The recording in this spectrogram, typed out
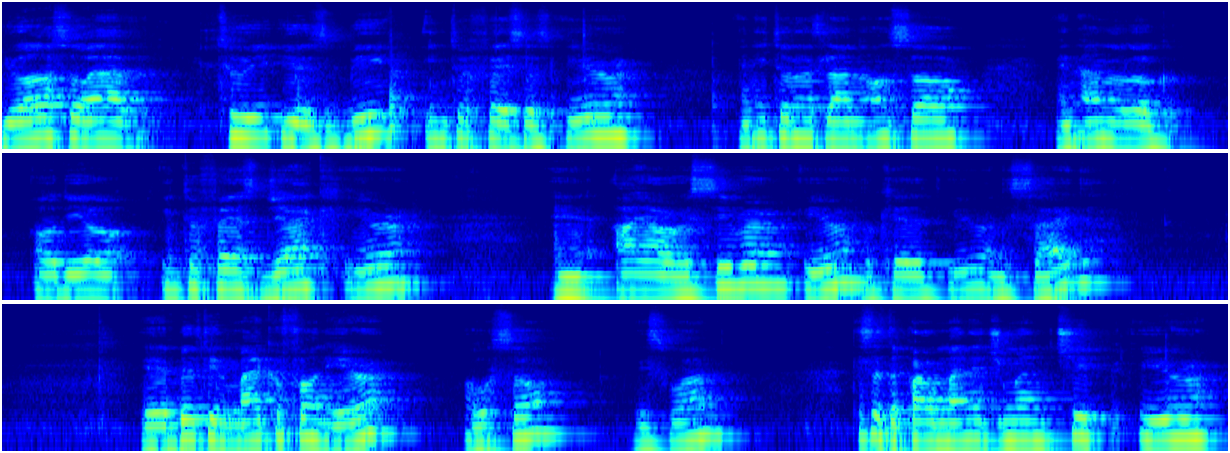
You also have two USB interfaces here, an Ethernet LAN also, an analog audio interface jack here, an IR receiver here, located here on the side, a built-in microphone here also, this one. This is the power management chip here,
